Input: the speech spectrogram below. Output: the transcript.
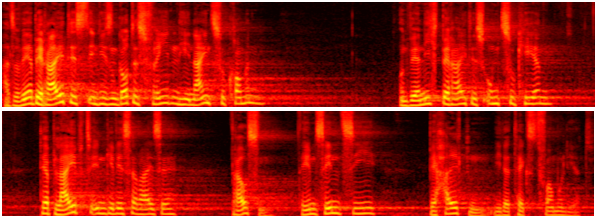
Also wer bereit ist, in diesen Gottesfrieden hineinzukommen und wer nicht bereit ist, umzukehren, der bleibt in gewisser Weise draußen. Dem sind sie behalten, wie der Text formuliert.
